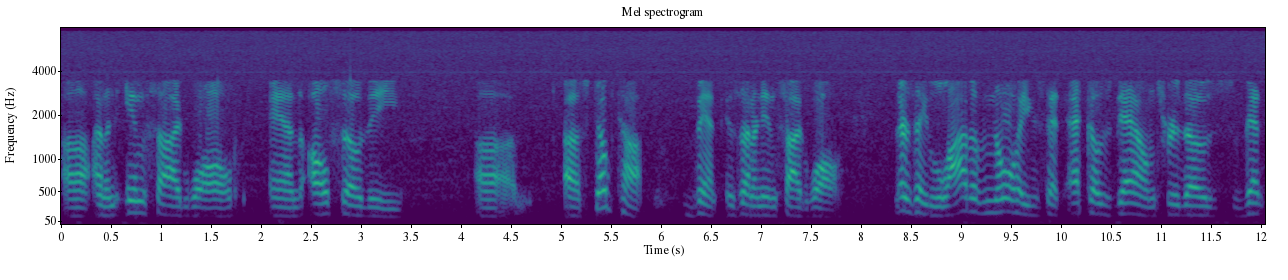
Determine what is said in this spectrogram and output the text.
uh, on an inside wall, and also the uh, uh, stovetop vent is on an inside wall. There's a lot of noise that echoes down through those vent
